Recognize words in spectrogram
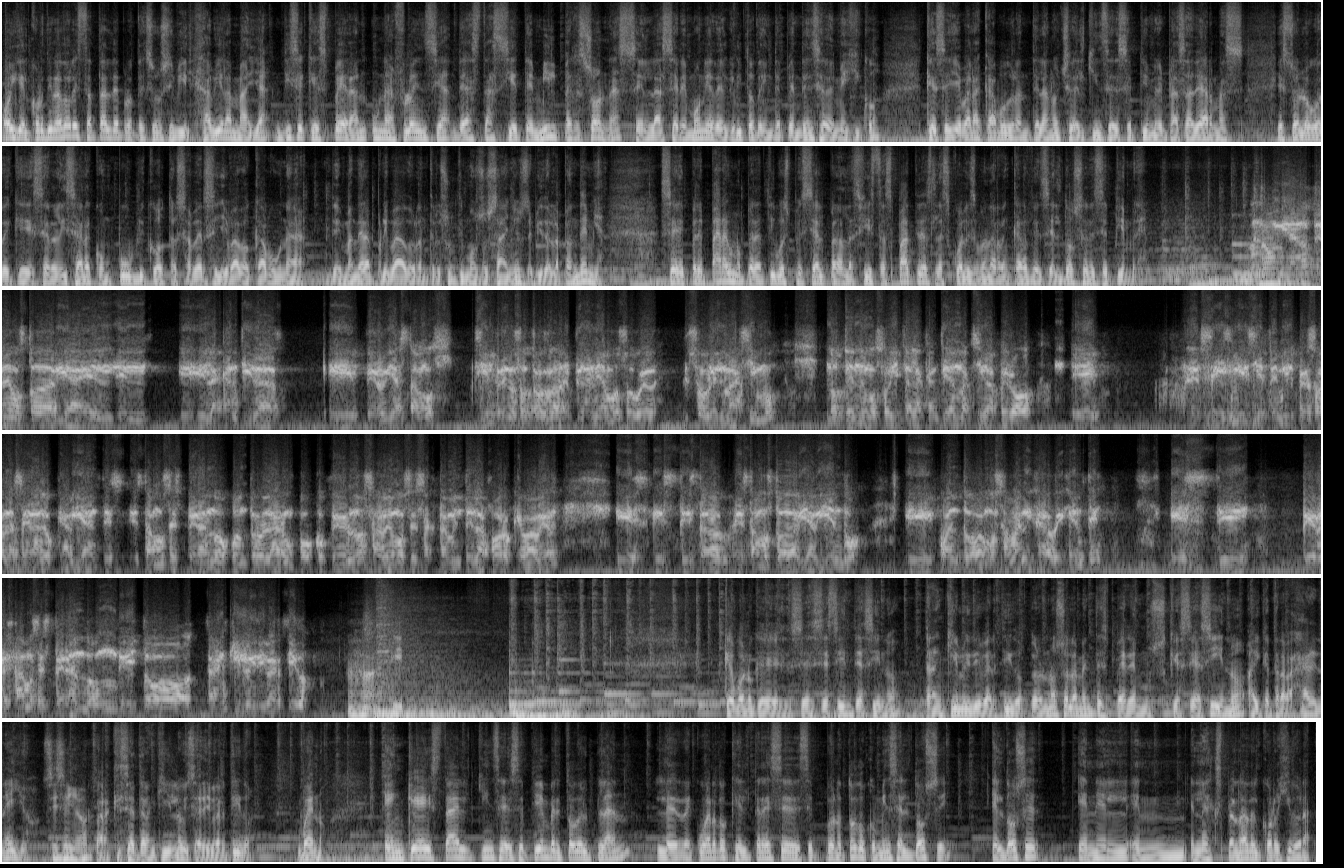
Oye, el coordinador estatal de protección civil, Javier Amaya, dice que esperan una afluencia de hasta 7 mil personas en la ceremonia del grito de independencia Independencia de México, que se llevará a cabo durante la noche del 15 de septiembre en Plaza de Armas. Esto luego de que se realizara con público, tras haberse llevado a cabo una de manera privada durante los últimos dos años debido a la pandemia. Se prepara un operativo especial para las fiestas patrias, las cuales van a arrancar desde el 12 de septiembre. No, mira, no tenemos todavía eh, la cantidad, eh, pero ya estamos, siempre nosotros planeamos sobre el máximo. No tenemos ahorita la cantidad máxima, pero eh, seis mil, siete mil personas era lo que había antes. Estamos esperando controlar un poco, pero no sabemos exactamente el aforo que va a haber. Este, estamos todavía viendo eh, cuánto vamos a manejar de gente. Este, pero estamos esperando un grito tranquilo y divertido. Ajá. Qué bueno que se, se, siente así, ¿no? Tranquilo y divertido. Pero no solamente esperemos que sea así, ¿no? Hay que trabajar en ello. Sí, señor. Para que sea tranquilo y sea divertido. Bueno, ¿en qué está el 15 de septiembre todo el plan? Le recuerdo que el 13 de septiembre, bueno, todo comienza el 12. El 12 en, el, en, en la explanada del Corregidora,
